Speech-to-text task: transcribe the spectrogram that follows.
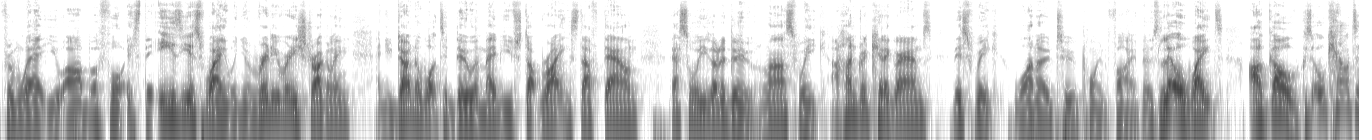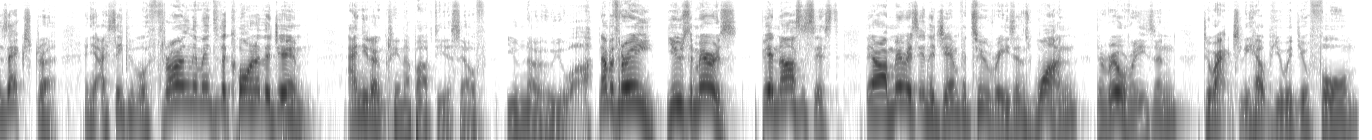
from where you are before. It's the easiest way when you're really, really struggling and you don't know what to do, and maybe you've stopped writing stuff down. That's all you got to do. Last week, 100 kilograms. This week, 102.5. Those little weights are gold because it all counts as extra. And yet I see people throwing them into the corner of the gym. And you don't clean up after yourself. You know who you are. Number three, use the mirrors. Be a narcissist. There are mirrors in the gym for two reasons. One, the real reason, to actually help you with your form.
